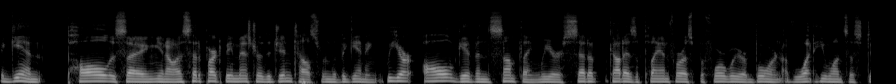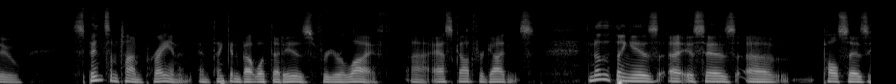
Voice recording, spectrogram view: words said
Again, Paul is saying, you know, I set apart to be a minister of the Gentiles from the beginning. We are all given something. We are set up, God has a plan for us before we were born of what he wants us to do. Spend some time praying and, and thinking about what that is for your life. Uh, ask God for guidance. Another thing is, uh, it says, uh, Paul says,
